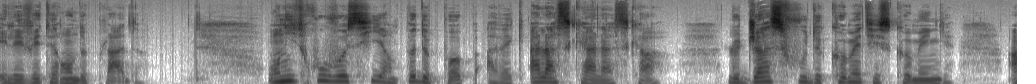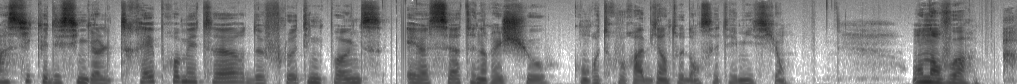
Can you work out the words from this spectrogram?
et les vétérans de Plaid. On y trouve aussi un peu de pop avec Alaska Alaska, le jazz fou de Comet is Coming, ainsi que des singles très prometteurs de Floating Points et A Certain Ratio qu'on retrouvera bientôt dans cette émission. On en voit. Ah,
